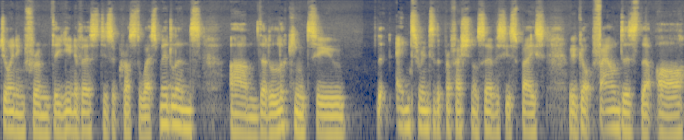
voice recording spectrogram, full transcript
joining from the universities across the West Midlands um, that are looking to that enter into the professional services space. We've got founders that are,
